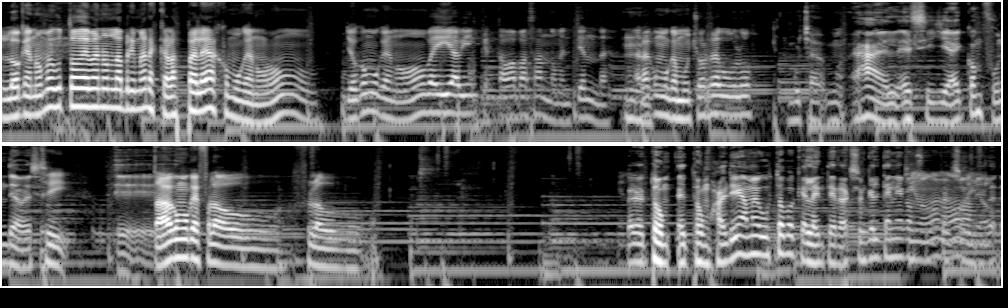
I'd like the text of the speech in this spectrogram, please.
Lo que no me gustó de Venom la primera es que las peleas como que no... Yo como que no veía bien qué estaba pasando, ¿me entiendes? Era como que mucho revolú. Mucha, mu- ajá, el, el CGI confunde a veces. Sí. Eh, Estaba como que flow... Flow... pero Tom, el Tom Hardy ya me gustó porque la interacción que él tenía con Sí, su no, no, personalidad,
